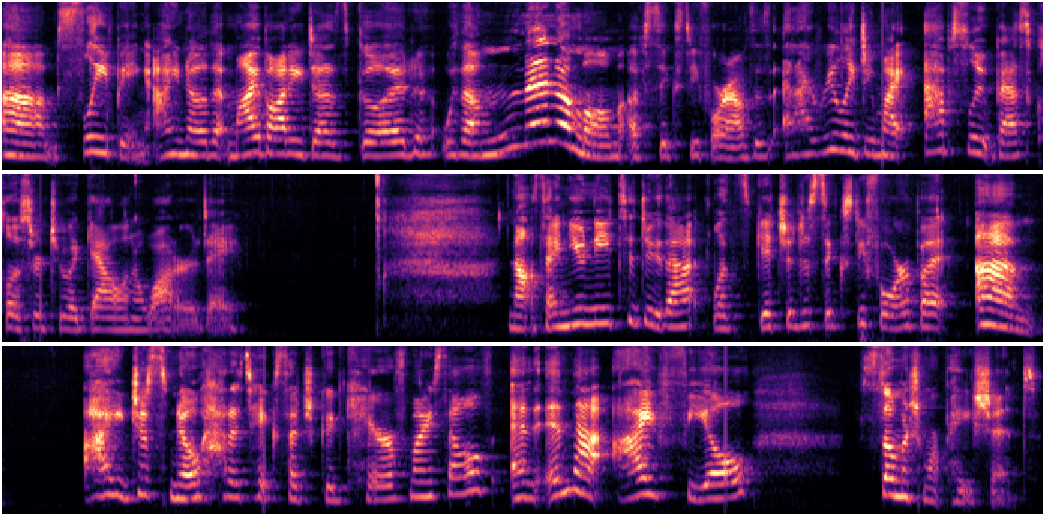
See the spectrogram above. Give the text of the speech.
um, sleeping. I know that my body does good with a minimum of 64 ounces, and I really do my absolute best closer to a gallon of water a day. Not saying you need to do that. Let's get you to 64, but um I just know how to take such good care of myself and in that I feel so much more patient.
